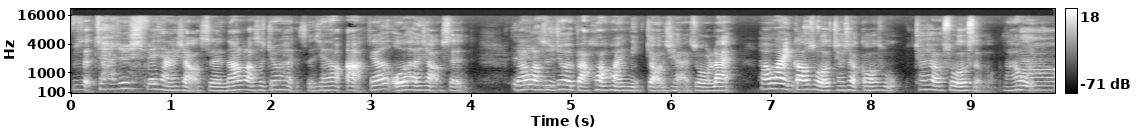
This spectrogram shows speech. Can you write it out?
不是，就他就是非常小声，然后老师就很生气，然后啊，假如我很小声，然后老师就会把欢欢你叫起来说，来，欢欢你告诉我巧巧告诉我巧巧说了什么，然后我然后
